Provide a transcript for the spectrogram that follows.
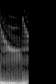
here.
